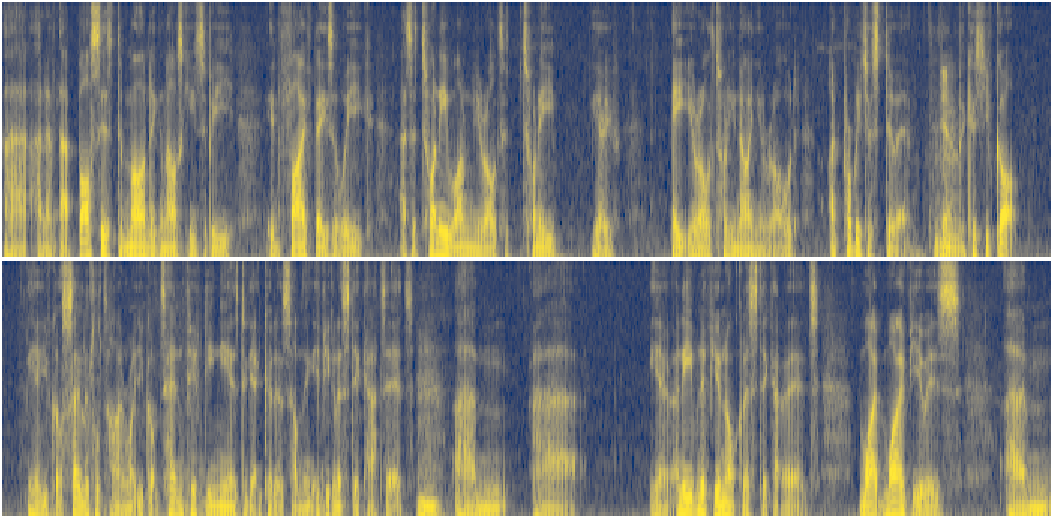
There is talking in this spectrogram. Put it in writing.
Uh, and if that boss is demanding and asking you to be in five days a week as a 21 year old to 20, you know, eight year old, 29 year old, I'd probably just do it Yeah. because you've got, you know, you've got so little time, right? You've got 10, 15 years to get good at something if you're going to stick at it. Mm. Um, uh, you know, and even if you're not going to stick at it, my my view is, um,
